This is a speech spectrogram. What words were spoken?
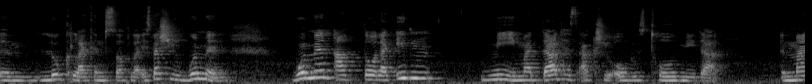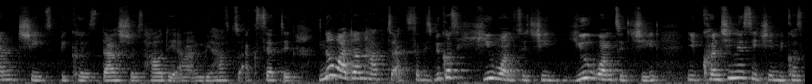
um, look like and stuff like especially women. Women are thought like even me my dad has actually always told me that a man cheats because that's just how they are and we have to accept it. No i don't have to accept it. Because he wants to cheat you want to cheat you continuously cheat because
